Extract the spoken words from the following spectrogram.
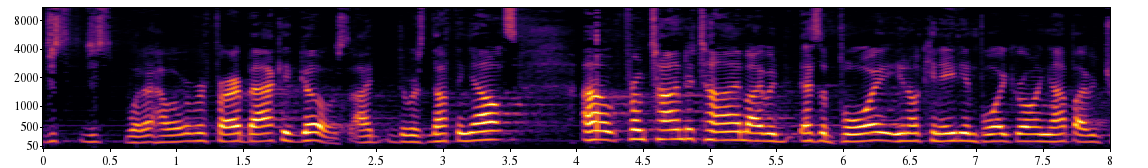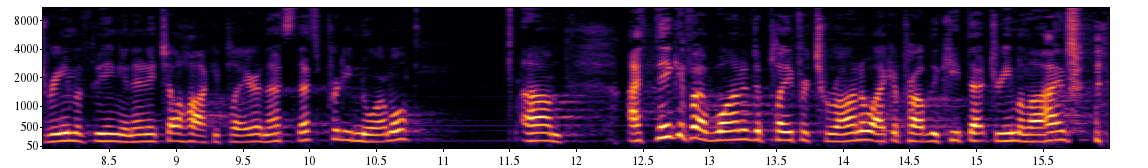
just, just whatever, however far back it goes. I, there was nothing else. Um, from time to time, I would, as a boy, you know, Canadian boy growing up, I would dream of being an NHL hockey player, and that's, that's pretty normal. Um, I think if I wanted to play for Toronto, I could probably keep that dream alive.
